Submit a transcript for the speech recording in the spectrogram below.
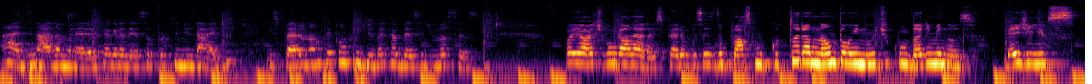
Ah, de nada, mulher. Eu que agradeço a oportunidade. Espero não ter confundido a cabeça de vocês. Foi ótimo, galera. Espero vocês no próximo Cultura Não Tão Inútil com Dani Minoso. Beijinhos!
